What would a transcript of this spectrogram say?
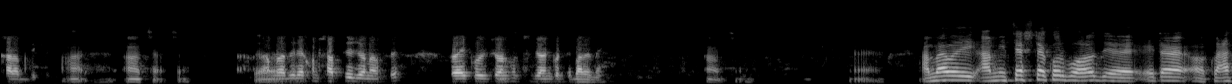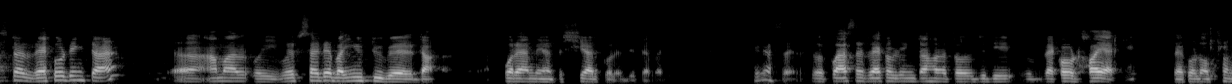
খারাপ দেখে। আচ্ছা আচ্ছা আমাদের এখন সাতত্রিশ জন আছে প্রায় একুশ জন হচ্ছে জয়েন করতে পারে নাই। আচ্ছা। হ্যাঁ। আমরা ওই আমি চেষ্টা করব যে এটা ক্লাসটার রেকর্ডিংটা আমার ওই ওয়েবসাইটে বা ইউটিউবে পরে আমি হয়তো শেয়ার করে দিতে পারি। ঠিক আছে? তো ক্লাসের রেকর্ডিংটা হয়তো যদি রেকর্ড হয় আর কি রেকর্ড অপশন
